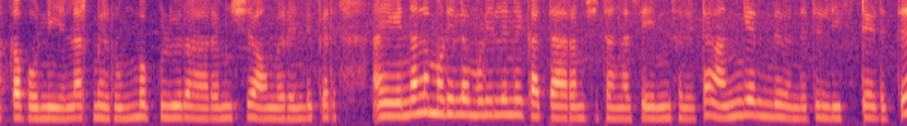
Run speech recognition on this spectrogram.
அக்கா பொண்ணு எல்லாருக்குமே ரொம்ப குளிர ஆரம்பிச்சு அவங்க ரெண்டு பேர் என்னால் முடியல முடியலன்னு கத்த ஆரம்பிச்சிட்டாங்க. சரின்னு சொல்லிட்டு அங்கேருந்து வந்துட்டு லிஃப்ட் எடுத்து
